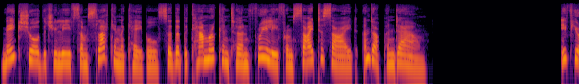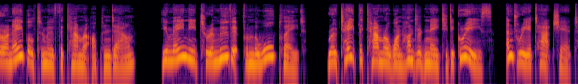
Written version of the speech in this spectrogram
Make sure that you leave some slack in the cable so that the camera can turn freely from side to side and up and down. If you're unable to move the camera up and down, you may need to remove it from the wall plate, rotate the camera 180 degrees, and reattach it.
